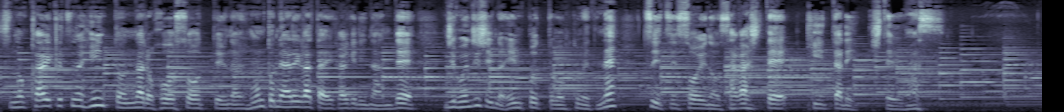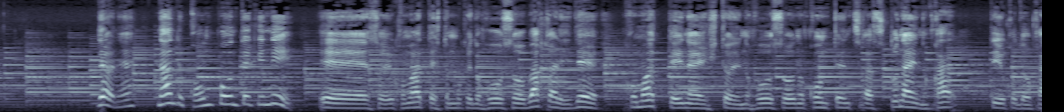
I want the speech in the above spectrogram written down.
その解決のヒントになる放送っていうのは本当にありがたい限りなんで、自分自身のインプットも含めてね、ついついそういうのを探して聞いたりしています。ではね、なんで根本的にえー、そういう困った人向けの放送ばかりで困っていない人への放送のコンテンツが少ないのかっていうことを考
